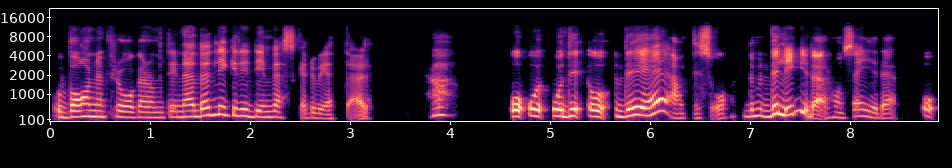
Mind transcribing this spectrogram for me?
Och barnen frågar om det, nej det ligger i din väska, du vet där. Och, och, och, det, och det, är alltid så. Det, det, ligger där, hon säger det. Och,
